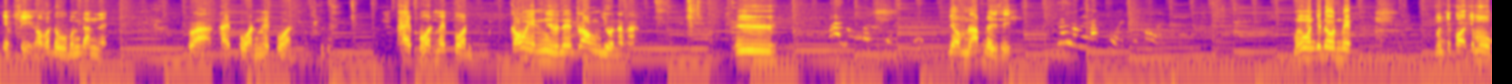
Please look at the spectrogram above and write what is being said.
เอฟซีเขาก็ดูเหมือนกันเลยว่าใครป่วนไม่ป่วนใครป่วนไม่ป่วนเขาเห็นอยู่ในกล้องอยู่นั่นน่ะเออถ้าลุงมาปวดยอมรับเลยสิถ้าลุงมาปวดที่ก่อนเมื่อมันจะโดนเบ็ด มันจะเกาะจมูก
